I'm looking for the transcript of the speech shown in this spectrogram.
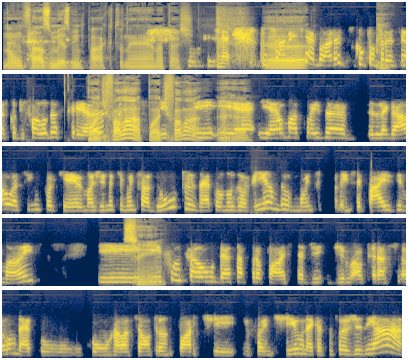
não faz o mesmo impacto, né, Natasha? É. Tu sabe uh... que agora, desculpa, Francisco, tu falou das crianças. Pode falar, pode e, falar. E, uhum. e, é, e, é, uma coisa legal, assim, porque eu imagino que muitos adultos, né, estão nos ouvindo, muitos pais e mães, e Sim. em função dessa proposta de, de alteração, né, com, com relação ao transporte infantil, né, que as pessoas dizem, ah,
